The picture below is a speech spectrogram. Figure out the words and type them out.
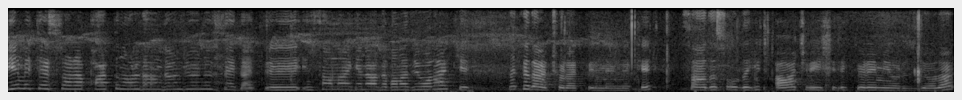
Bir müddet sonra parkın oradan döndüğünüzde de e, insanlar genelde bana diyorlar ki ne kadar çorak bir memleket. Sağda solda hiç ağaç ve yeşillik göremiyoruz diyorlar.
